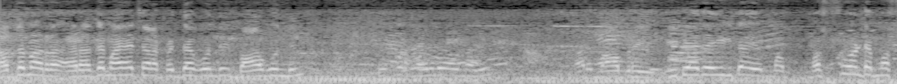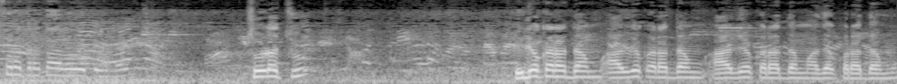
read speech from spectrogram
రథం రథం అయితే చాలా పెద్దగా ఉంది బాగుంది. సూపర్ హైవే ఉన్నది. అరే బాబరే ఇటు అయితే ఇటు మస్తు అంటే మస్తు రథాలు అయితే ఉన్నాయి. చూడొచ్చు. ఇది ఒక రథం అది ఒక రథం అది ఒక రథం అది ఒక రథము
